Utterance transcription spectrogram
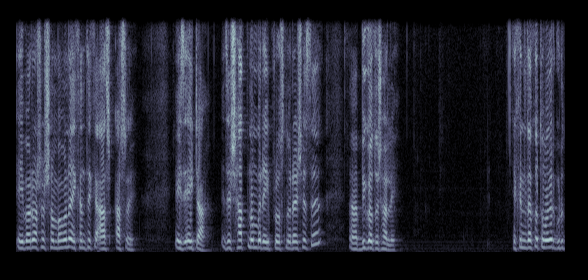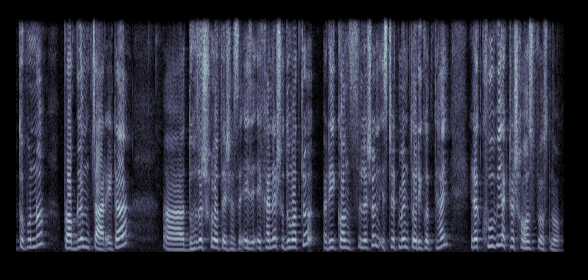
এইবারও আসার সম্ভাবনা এখান থেকে আস- এই যে এইটা, এই যে সাত নম্বরে এই প্রশ্নটা এসেছে বিগত সালে। এখানে দেখো তোমাদের গুরুত্বপূর্ণ প্রবলেম চার, এটা দু হাজার ষোলোতে এসেছে। এই যে এখানে শুধুমাত্র রিকনসিলেশন স্টেটমেন্ট তৈরি করতে হয়, এটা খুবই একটা সহজ প্রশ্ন।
